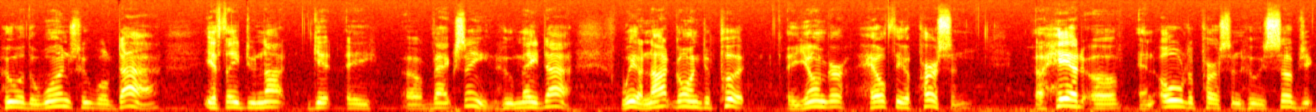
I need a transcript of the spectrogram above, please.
who are the ones who will die if they do not get a vaccine, who may die. We are not going to put a younger, healthier person ahead of an older person who is subject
